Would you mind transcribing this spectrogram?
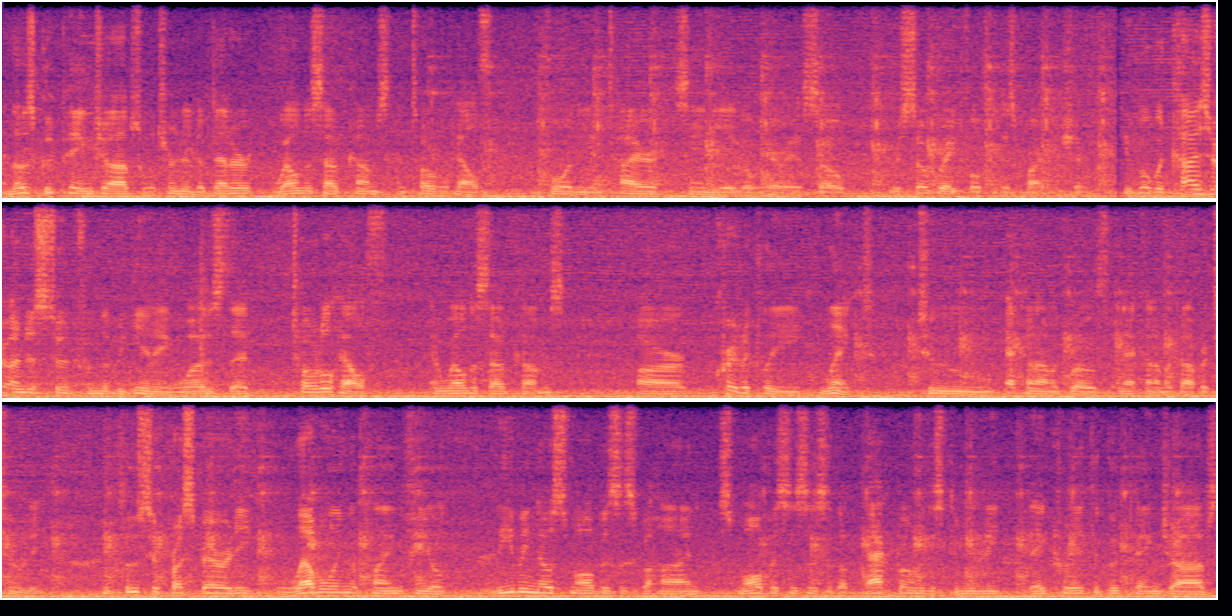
and those good paying jobs will turn into better wellness outcomes and total health for the entire San Diego area. So we're so grateful for this partnership. But what Kaiser understood from the beginning was that total health and wellness outcomes are critically linked to economic growth and economic opportunity. Inclusive prosperity, leveling the playing field, leaving no small business behind. Small businesses are the backbone of this community. They create the good paying jobs,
